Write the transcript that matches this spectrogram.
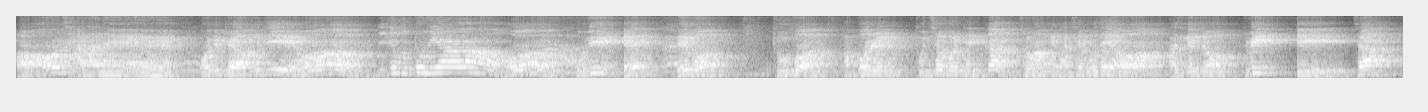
어, 잘하네. 어디 배 아프지? 어, 이게 운동이야. 어, 우리 네, 네 번, 두 번, 한 번을 붙여볼 테니까 함께 같이 해보세요. 아시겠죠? 준비, 시작!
